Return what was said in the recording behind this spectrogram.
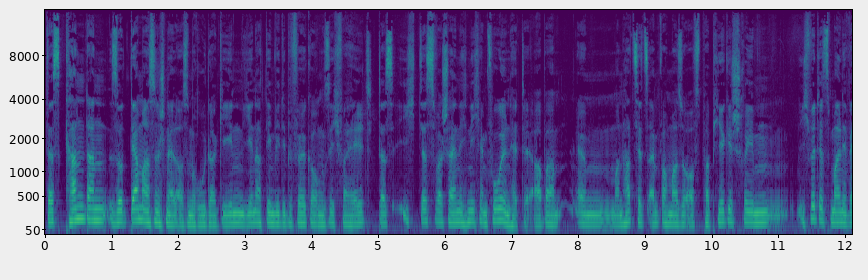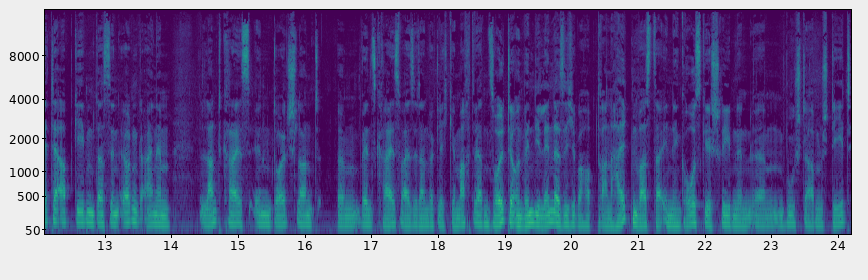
Das kann dann so dermaßen schnell aus dem Ruder gehen, je nachdem, wie die Bevölkerung sich verhält, dass ich das wahrscheinlich nicht empfohlen hätte. Aber ähm, man hat es jetzt einfach mal so aufs Papier geschrieben. Ich würde jetzt mal eine Wette abgeben, dass in irgendeinem Landkreis in Deutschland ähm, wenn es kreisweise dann wirklich gemacht werden sollte und wenn die Länder sich überhaupt dran halten, was da in den großgeschriebenen ähm, Buchstaben steht,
